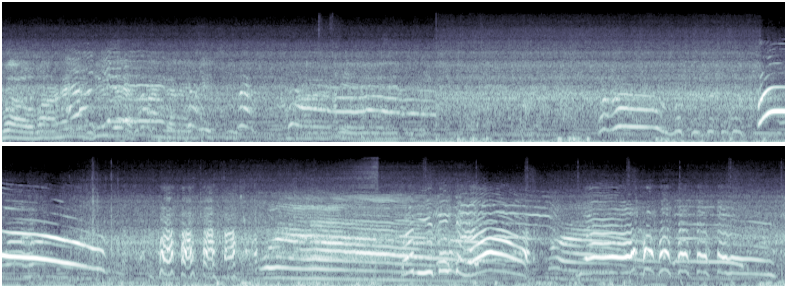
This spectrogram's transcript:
Whoa, Mom, how you do that? I'm gonna get you. I'm gonna Woo! Wow! What do you think of that? Yay!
